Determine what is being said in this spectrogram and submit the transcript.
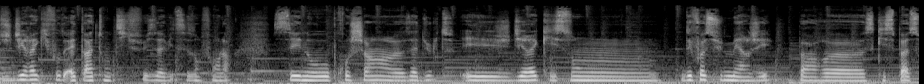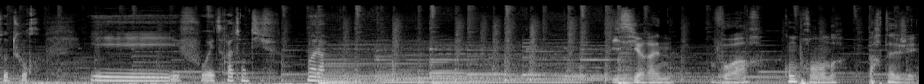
Je dirais qu'il faut être attentif vis-à-vis de ces enfants-là. C'est nos prochains euh, adultes et je dirais qu'ils sont des fois submergés par ce qui se passe autour. Et il faut être attentif. Voilà. Ici Rennes. Voir, comprendre, partager.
